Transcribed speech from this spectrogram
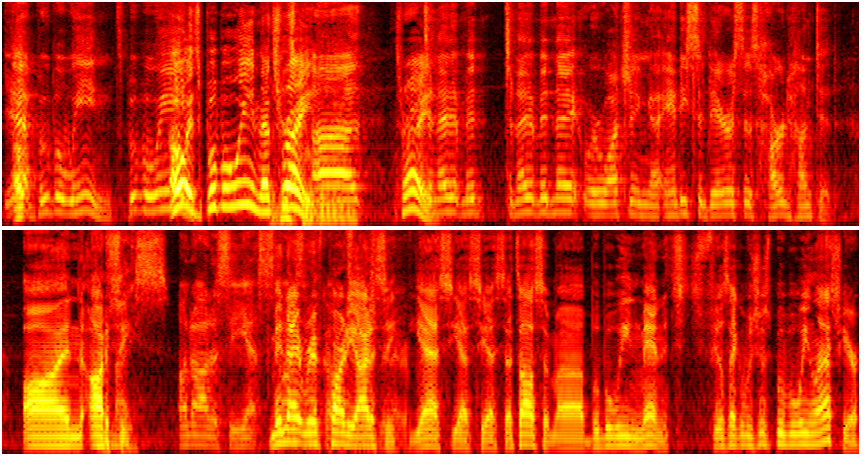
Yeah, Booba Ween. It's Booba Ween. Oh, it's Booba Ween. That's right. Uh, That's right. Tonight at mid tonight at midnight, we're watching uh, Andy Sidaris's Hard Hunted On Odyssey. on Odyssey. Yes, Midnight Odyssey Riff Party slash Odyssey. Midnight Riff. Yes, yes, yes. That's awesome. Uh, Booba Ween, man, it feels like it was just Booba Ween last year.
